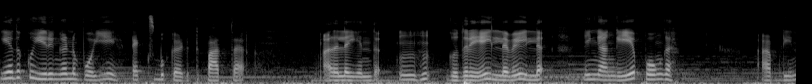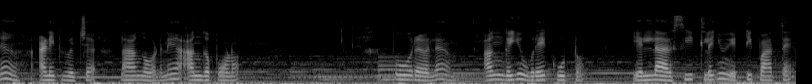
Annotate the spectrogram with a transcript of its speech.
எதுக்கும் இருங்கன்னு போய் டெக்ஸ்ட் புக் எடுத்து பார்த்தார். அதில் எந்த ம் குதிரையே இல்லவே இல்லை. நீங்கள் அங்கேயே போங்க. அப்படின்னு அனுப்பி வச்சார். நாங்கள் உடனே அங்கே போனோம். போகிறவள அங்கேயும் ஒரே கூட்டம். எல்லார் சீட்லேயும் எட்டி பார்த்தேன்.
